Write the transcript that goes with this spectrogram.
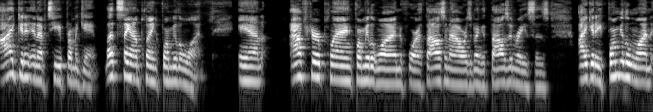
I get an NFT from a game. Let's say I'm playing Formula One, and after playing Formula One for a thousand hours, doing a thousand races, I get a Formula One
